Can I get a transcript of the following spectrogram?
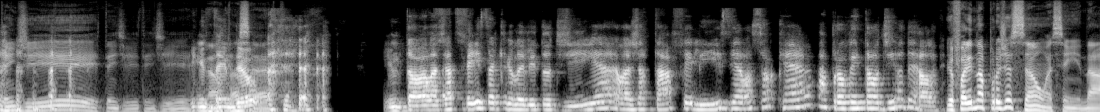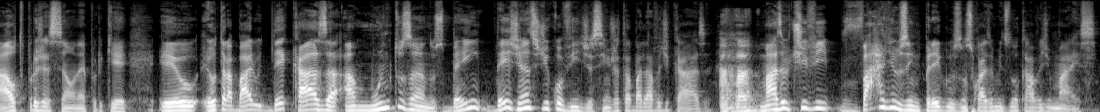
Entendi, entendi, entendi. Entendeu? Não, tá então ela já fez aquilo ali do dia, ela já tá feliz e ela só quer aproveitar o dia dela. Eu falei na projeção, assim, na autoprojeção, né? Porque eu, eu trabalho de casa há muitos anos, bem desde antes de Covid, assim, eu já trabalhava de casa. Uhum. Mas eu tive vários empregos nos quais eu me deslocava demais.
